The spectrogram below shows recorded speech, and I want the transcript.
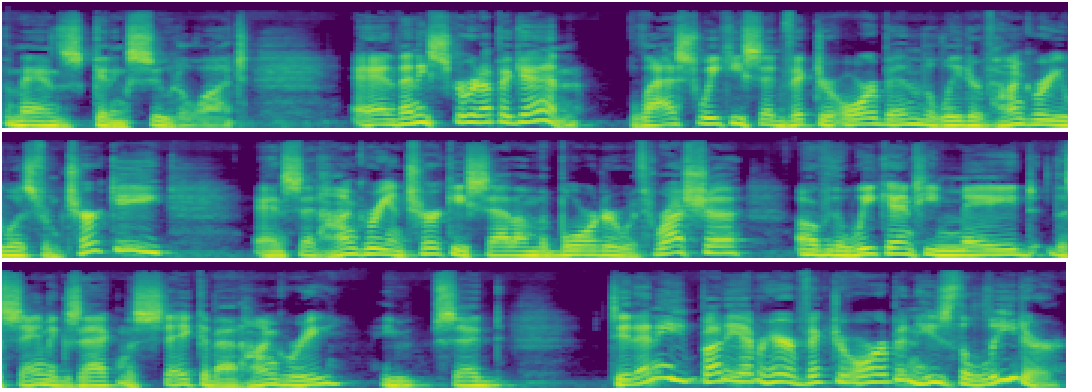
The man's getting sued a lot. And then he screwed up again. Last week, he said Viktor Orban, the leader of Hungary, was from Turkey and said Hungary and Turkey sat on the border with Russia. Over the weekend, he made the same exact mistake about Hungary. He said, Did anybody ever hear of Viktor Orban? He's the leader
